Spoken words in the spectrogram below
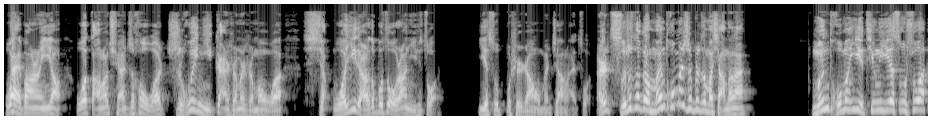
外邦人一样，我当了权之后，我指挥你干什么什么，我想我一点都不做，我让你去做。耶稣不是让我们这样来做，而此时这个门徒们是不是这么想的呢？门徒们一听耶稣说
